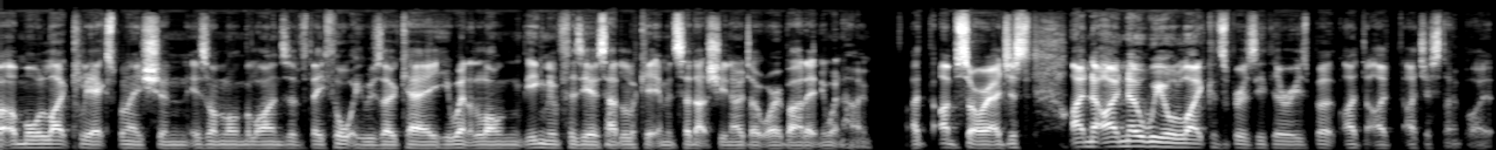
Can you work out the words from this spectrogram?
but a more likely explanation is along the lines of they thought he was okay. He went along. The England physios had a look at him and said, "Actually, no, don't worry about it," and he went home. I, I'm sorry. I just I know I know we all like conspiracy theories, but I, I, I just don't buy it.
